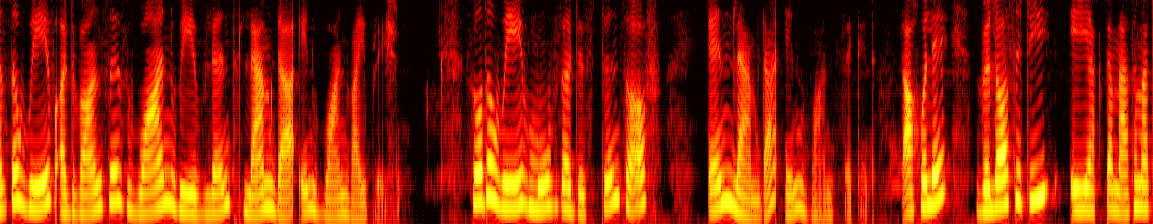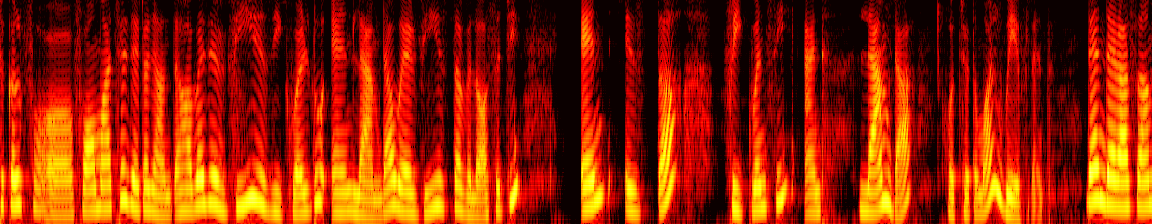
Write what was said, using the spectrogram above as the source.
as the wave advances one wavelength lambda in one vibration. So the wave moves a distance of n lambda in one second. তাহলে ভেলোসিটি এই একটা ম্যাথামেটিক্যাল ফর্ম আছে যেটা জানতে হবে যে v is equal to n lambda where v is the velocity n is the frequency and lambda হচ্ছে তোমার wavelength then there are some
